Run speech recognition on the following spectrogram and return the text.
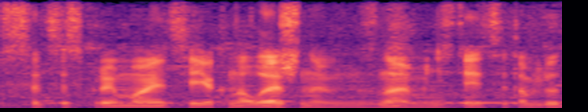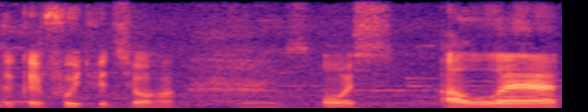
все це сприймається як належне. Не знаю, мені здається, там люди кайфують від цього. Ось. Але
